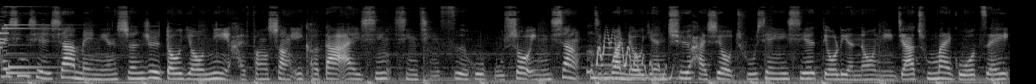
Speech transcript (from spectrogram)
开心写下每年生日都有你，还放上一颗大爱心，心情似乎不受影响。尽管留言区还是有出现一些丢脸哦，你家出卖国贼，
